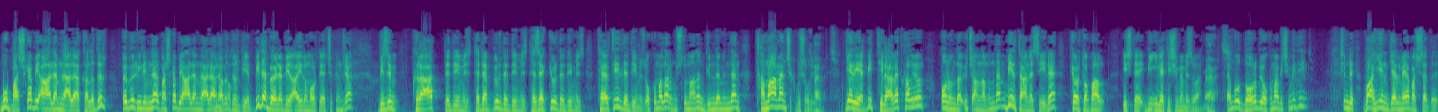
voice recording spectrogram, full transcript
bu başka bir alemle alakalıdır. Öbür bilimler başka bir alemle alakalıdır Alakalı. diye. Bir de böyle bir ayrım ortaya çıkınca bizim kıraat dediğimiz, tedebbür dediğimiz, tezekkür dediğimiz, tertil dediğimiz okumalar Müslümanın gündeminden tamamen çıkmış oluyor. Evet. Geriye bir tilavet kalıyor. Onun da üç anlamından bir tanesiyle kör topal işte bir iletişimimiz var. Evet. E bu doğru bir okuma biçimi değil. Şimdi vahyin gelmeye başladığı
